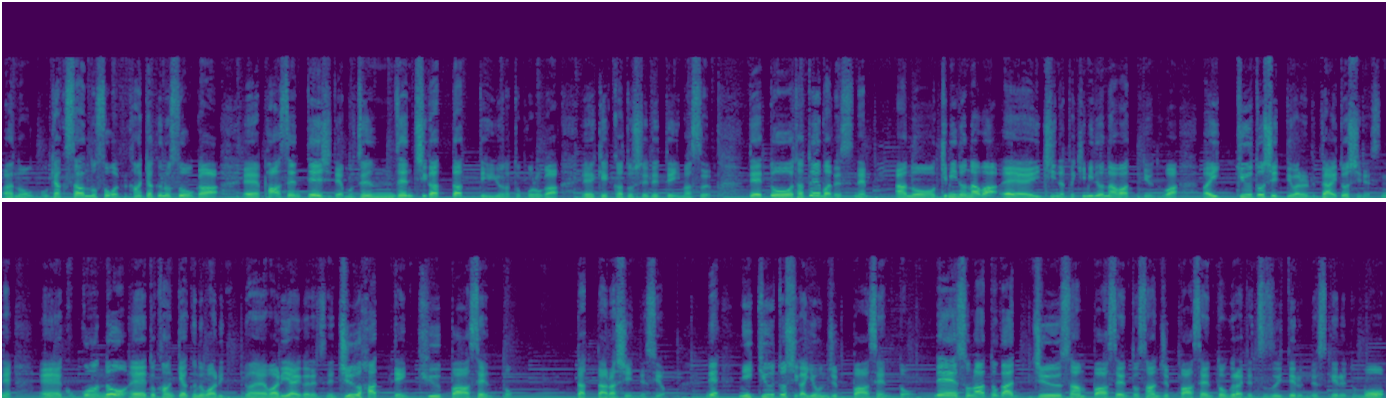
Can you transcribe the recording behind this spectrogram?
あの、お客さんの層、観客の層が、えーパーセンテージでも全然違ったっていうようなところが、えー結果として出ています。で、えっと、例えばですね、あの、君の名は、えー1位になった君の名はっていうのは、まあ、1級都市って言われる大都市ですね。えーここの、えっと、観客の割割合がですね、18.9%。だったらしいんですよ。で、2級都市が40%。で、その後が13%、30%ぐらいで続いてるんですけれども、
